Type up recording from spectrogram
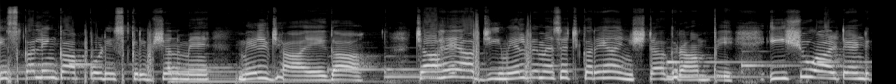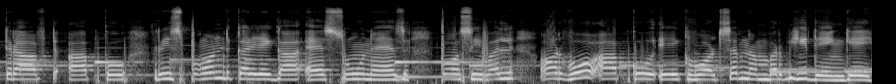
इसका लिंक आपको डिस्क्रिप्शन में मिल जाएगा। चाहे आप जीमेल पे मैसेज करें या इंस्टाग्राम पे ईशू आर्ट एंड क्राफ्ट आपको रिस्पॉन्ड करेगा एज सुन एज पॉसिबल और वो आपको एक व्हाट्सएप नंबर भी देंगे।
